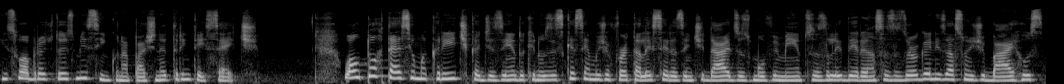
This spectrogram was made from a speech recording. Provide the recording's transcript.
em sua obra de 2005, na página 37. O autor tece uma crítica dizendo que nos esquecemos de fortalecer as entidades, os movimentos, as lideranças, as organizações de bairros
